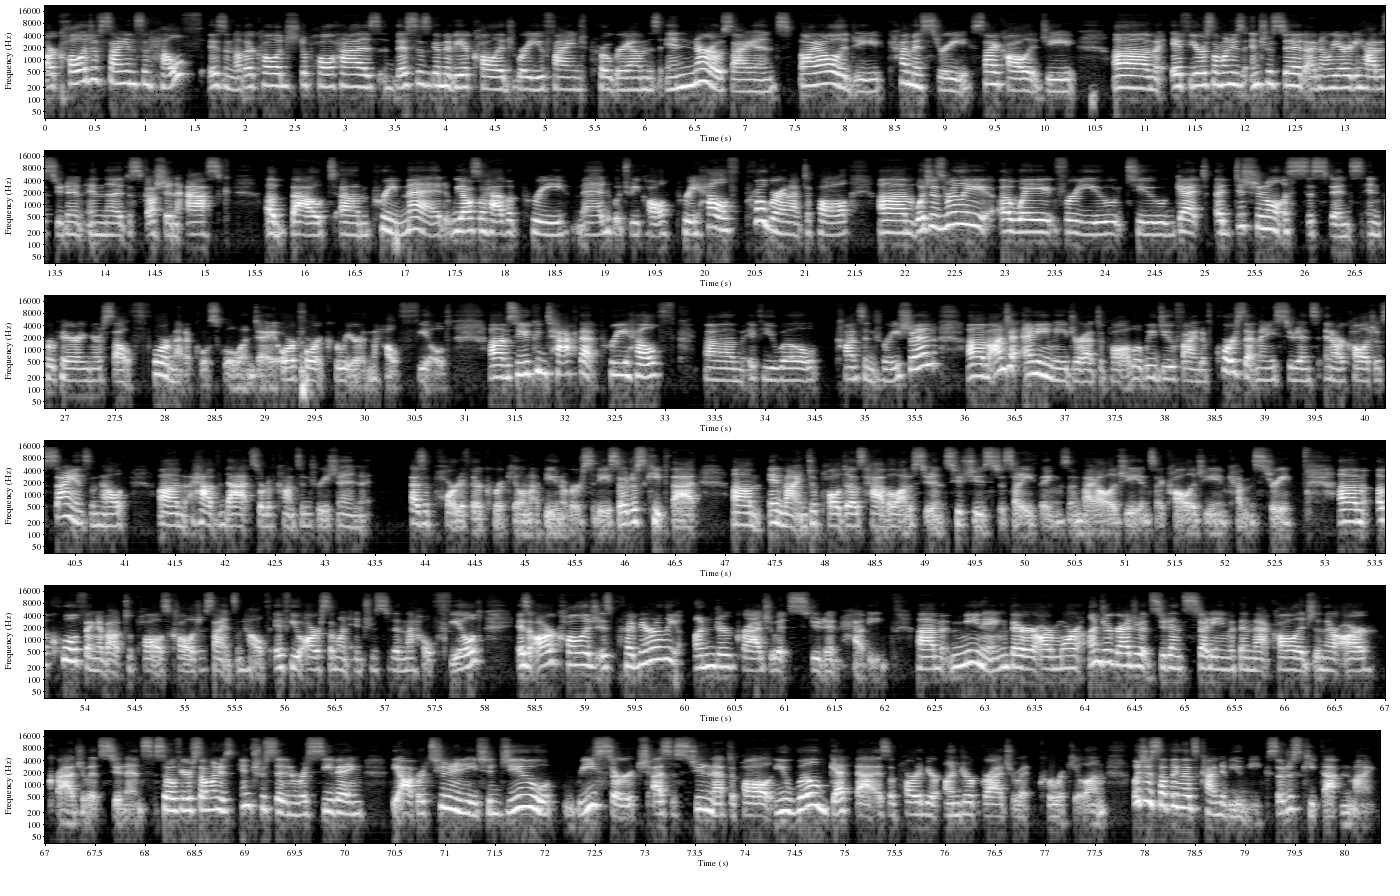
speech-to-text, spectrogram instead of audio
Our College of Science and Health is another college DePaul has. This is going to be a college where you find programs in neuroscience, biology, chemistry, psychology. Um, if you're someone who's interested, I know we already had a student in the discussion ask about um, pre med. We also have a pre med, which we call pre health program at DePaul, um, which is really a way for you to get additional assistance in preparing yourself for medical school one day or for a career in the health field. Um, so you can tack that pre health, um, if you will, concentration um, onto any major at DePaul. But we do find, of course, that many students in our College of Science and Health um, have that sort of concentration as a part of their curriculum at the university. So just keep that um, in mind. DePaul does have a lot of students who choose to study things in biology and psychology and chemistry. Um, a cool thing about DePaul's College of Science and Health, if you are someone interested in the health field, is our college is primarily undergraduate student heavy, um, meaning there are more undergraduate students studying within that college than there are graduate students. So if you're someone who's interested in receiving the opportunity to do research as a student at DePaul, you will get that as a part of your undergraduate curriculum, which is something that's kind of unique. So just keep that in mind.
